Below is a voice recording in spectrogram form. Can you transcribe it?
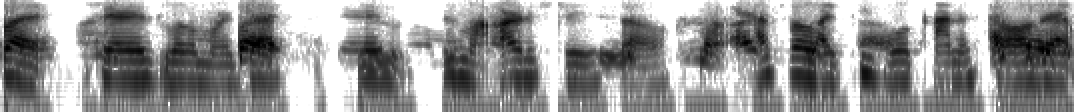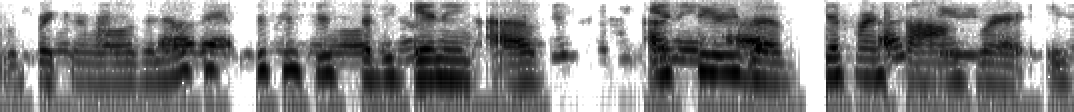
But there is a little more depth to, to my artistry. So I feel like people kind of saw that with Breaking Rules, and was this is just the beginning of a series of different songs where it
